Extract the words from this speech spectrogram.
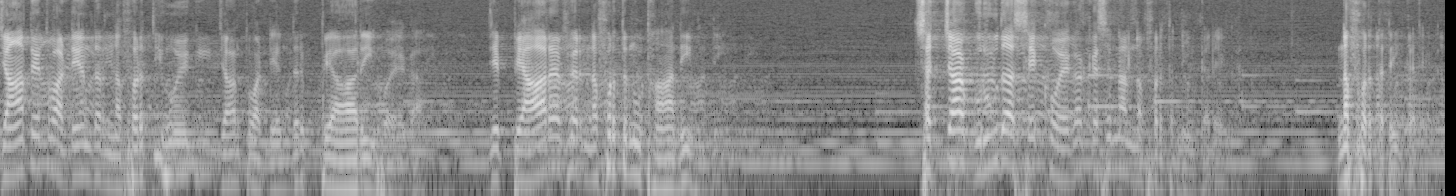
ਜਾਂ ਤੇ ਤੁਹਾਡੇ ਅੰਦਰ ਨਫ਼ਰਤ ਹੀ ਹੋਏਗੀ, ਜਾਂ ਤੁਹਾਡੇ ਅੰਦਰ ਪਿਆਰ ਹੀ ਹੋਏਗਾ। ਜੇ ਪਿਆਰ ਹੈ, ਫਿਰ ਨਫ਼ਰਤ ਨੂੰ ਥਾਂ ਨਹੀਂ ਹੁੰਦੀ। ਸੱਚਾ ਗੁਰੂ ਦਾ ਸਿੱਖ ਹੋਏਗਾ, ਕਿਸੇ ਨਾਲ ਨਫ਼ਰਤ ਨਹੀਂ ਕਰੇਗਾ। ਨਫ਼ਰਤ ਨਹੀਂ ਕਰੇਗਾ।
